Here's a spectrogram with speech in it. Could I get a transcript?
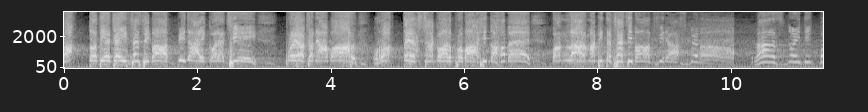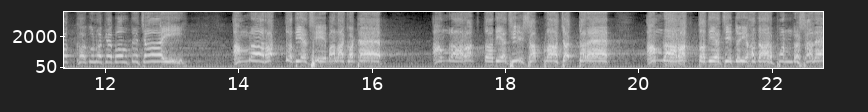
রক্ত দিয়ে যেই ফেসিবাদ বিদায় করেছি, প্রয়োজনে আবার রক্তের সাগর প্রবাহিত হবে। বাংলার মাটিতে ফেসিবাদ ফিরে আসবে না। রাজনৈতিক পক্ষগুলোকে বলতে চাই আমরা রক্ত দিয়েছি বালাকোটে। আমরা রক্ত দিয়েছি শাপলা চত্বরে। আমরা রক্ত দিয়েছি দুই হাজার পনেরো সালে।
